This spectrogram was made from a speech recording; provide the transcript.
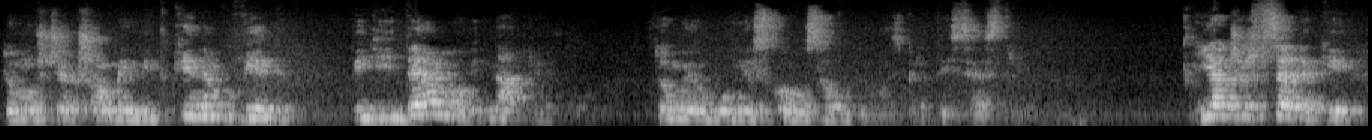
Тому що якщо ми відкинемо, від, підійдемо від напрямку, то ми обов'язково загубимось, брати і сестри. Як же ж все-таки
